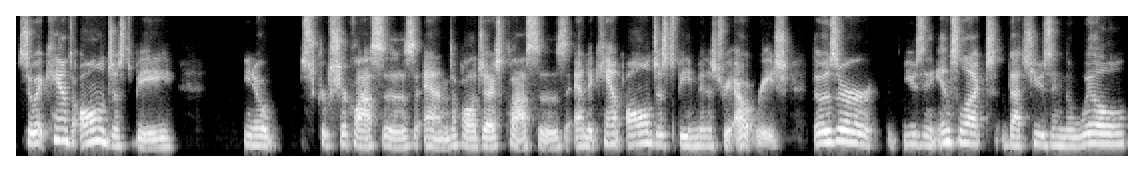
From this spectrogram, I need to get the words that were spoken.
so it can't all just be, you know, scripture classes and apologetics classes, and it can't all just be ministry outreach. Those are using intellect, that's using the will.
